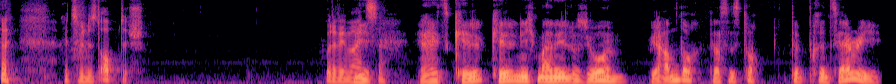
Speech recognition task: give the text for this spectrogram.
Ja, zumindest optisch. Oder wie meinst du? Ja, jetzt kill, kill nicht meine Illusion. Wir haben doch, das ist doch der Prinz Harry.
